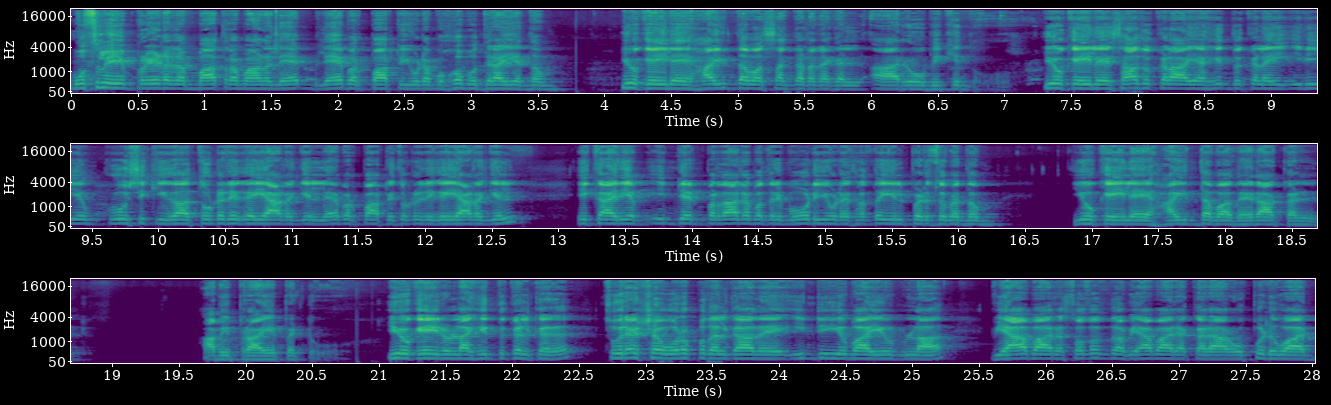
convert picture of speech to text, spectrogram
മുസ്ലിം പ്രീണനം മാത്രമാണ് ലേബർ പാർട്ടിയുടെ മുഖമുദ്ര എന്നും യു കെയിലെ ഹൈന്ദവ സംഘടനകൾ ആരോപിക്കുന്നു യു കെയിലെ സാധുക്കളായ ഹിന്ദുക്കളെ ഇനിയും ക്രൂശിക്കുക തുടരുകയാണെങ്കിൽ ലേബർ പാർട്ടി തുടരുകയാണെങ്കിൽ ഇക്കാര്യം ഇന്ത്യൻ പ്രധാനമന്ത്രി മോഡിയുടെ ശ്രദ്ധയിൽപ്പെടുത്തുമെന്നും യു കെയിലെ ഹൈന്ദവ നേതാക്കൾ അഭിപ്രായപ്പെട്ടു. യു കെയിലുള്ള ഹിന്ദുക്കൾക്ക് സുരക്ഷ ഉറപ്പു നൽകാതെ ഇന്ത്യയുമായുള്ള വ്യാപാര സ്വതന്ത്ര വ്യാപാര കരാർ ഒപ്പിടുവാൻ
